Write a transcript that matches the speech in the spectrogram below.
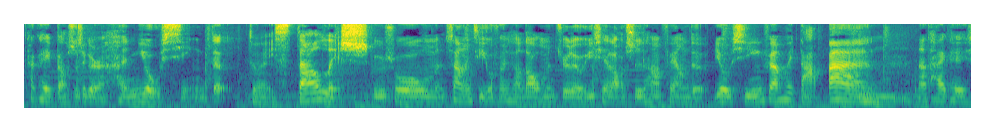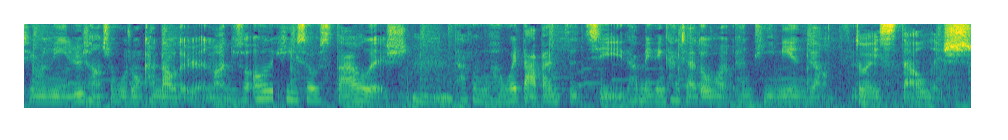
它可以表示这个人很有型的。对，stylish。比如说，我们上一集有分享到，我们觉得有一些老师他非常的有型，非常会打扮，那他也可以形容你日常生活中看到的人嘛，就说哦，he's so stylish，嗯，他很很会打扮自己，他每天看起来都很很体面这样子。对，stylish。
